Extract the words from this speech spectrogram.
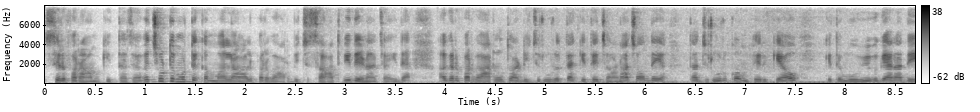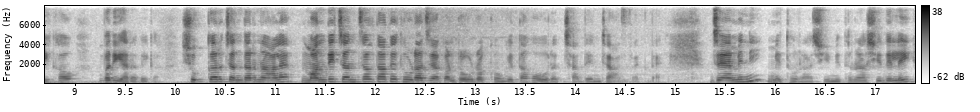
ਸਿਰਫ ਆਰਾਮ ਕੀਤਾ ਜਾਵੇ। ਛੋਟੇ ਮੋਟੇ ਕੰਮਾਂ ਨਾਲ ਪਰਿਵਾਰ ਵਿੱਚ ਸਾਥ ਵੀ ਦੇਣਾ ਚਾਹੀਦਾ ਹੈ। ਅਗਰ ਪਰਿਵਾਰ ਨੂੰ ਤੁਹਾਡੀ ਜ਼ਰੂਰਤ ਹੈ ਕਿਤੇ ਜਾਣਾ ਚਾਹੁੰਦੇ ਆ ਤਾਂ ਜ਼ਰੂਰ ਘੁੰਮ ਫਿਰ ਕੇ ਆਓ। ਕਿਤੇ ਮੂਵੀ ਵਗੈਰਾ ਦੇਖ ਆਓ। ਵਧੀਆ ਰਹੇਗਾ। ਸ਼ੁੱਕਰ ਚੰਦਰ ਨਾਲ ਹੈ। ਮਨ ਦੀ ਚੰਚਲਤਾ ਤੇ ਥੋੜਾ ਜਿਹਾ ਕੰਟਰੋਲ ਰੱਖੋਗੇ ਤਾਂ ਹੋਰ ਅੱਛਾ ਦਿਨ ਜਾ ਸਕਦਾ ਹੈ। ਜੈਮਿਨੀ ਮਿਥੁਨ ਰਾਸ਼ੀ। ਮਿਥੁਨ ਰਾਸ਼ੀ ਦੇ ਲਈ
